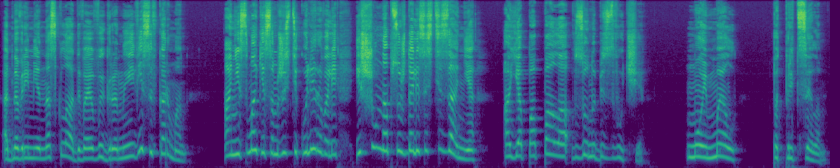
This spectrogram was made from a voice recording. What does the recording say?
одновременно складывая выигранные висы в карман. Они с Макисом жестикулировали и шумно обсуждали состязания, а я попала в зону беззвучия. Мой Мел под прицелом.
